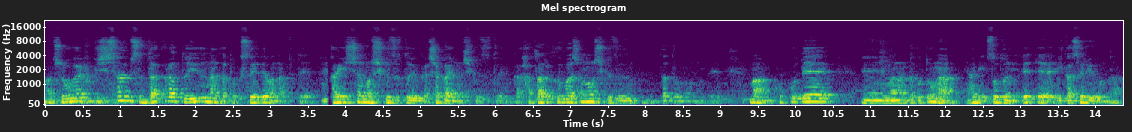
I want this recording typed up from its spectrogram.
まあ、障害福祉サービスだからというなんか特性ではなくて会社の縮図というか社会の縮図というか働く場所の縮図だと思うので、まあ、ここで、えー学んだことがやはり外に出て活かせるような、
